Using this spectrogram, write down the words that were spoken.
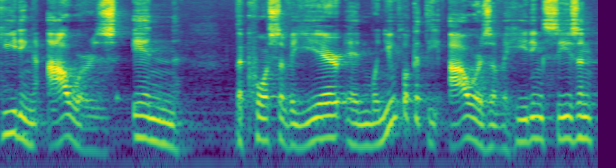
heating hours in the course of a year, and when you look at the hours of a heating season,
